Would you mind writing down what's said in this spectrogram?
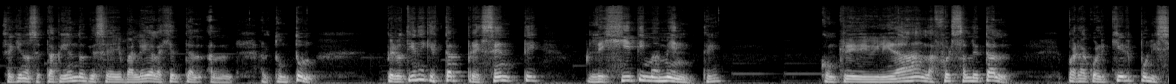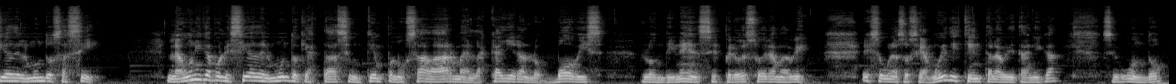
O sea, aquí nos está pidiendo que se balea a la gente al, al tuntún. Pero tiene que estar presente legítimamente, con credibilidad, la fuerza letal. Para cualquier policía del mundo es así. La única policía del mundo que hasta hace un tiempo no usaba armas en las calles eran los bobbies londinenses, pero eso era más bien, eso es una sociedad muy distinta a la británica. Segundo,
